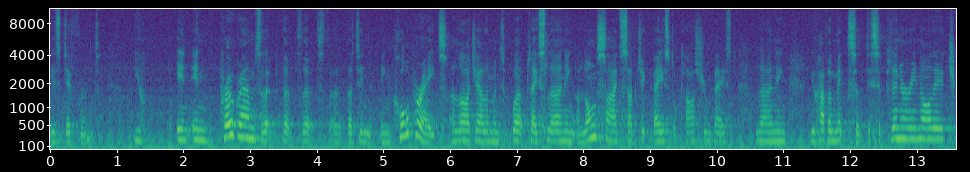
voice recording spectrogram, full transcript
is different. You in, in programs that, that, that, that in, incorporate a large element of workplace learning alongside subject-based or classroom-based learning, you have a mix of disciplinary knowledge,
